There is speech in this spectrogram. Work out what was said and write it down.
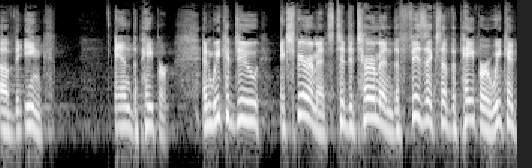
of the ink and the paper. And we could do experiments to determine the physics of the paper. We could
